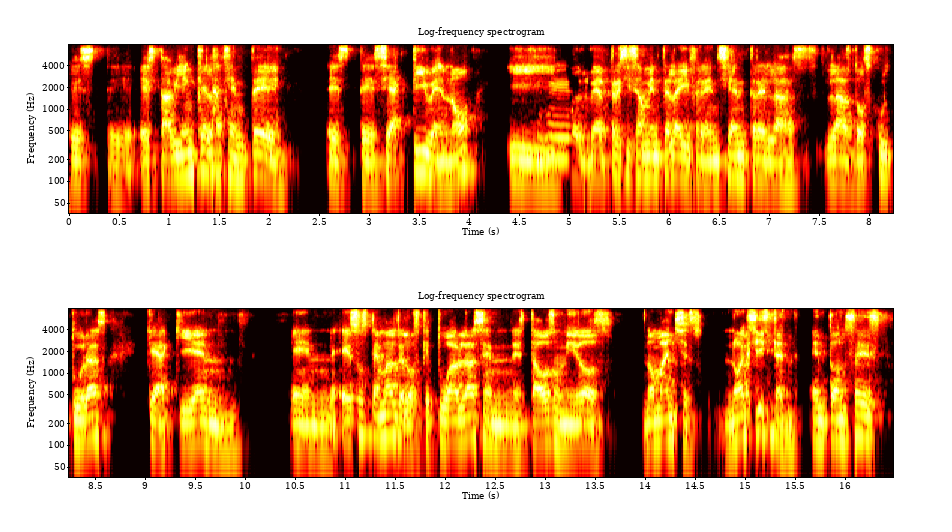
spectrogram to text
este, está bien que la gente este, se active, ¿no? y pues, ver precisamente la diferencia entre las, las dos culturas que aquí en, en, esos temas de los que tú hablas en Estados Unidos, no manches, no existen. Entonces,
